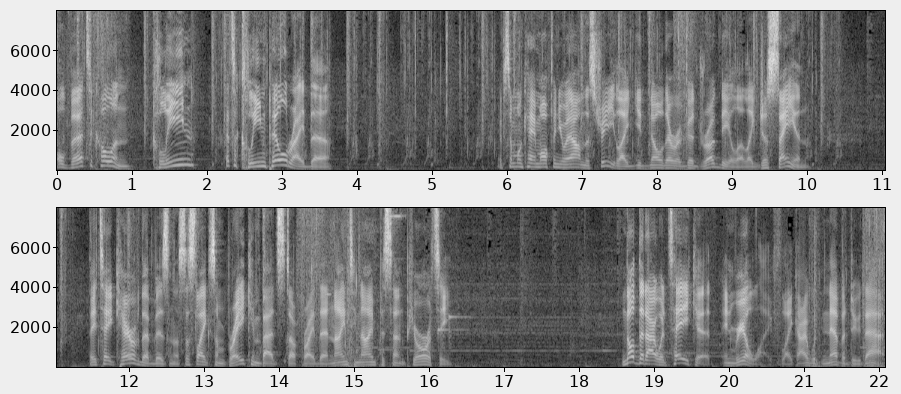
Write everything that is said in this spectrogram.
all vertical and clean. That's a clean pill right there. If someone came off and you were out in the street, like, you'd know they're a good drug dealer. Like, just saying. They take care of their business. That's like some Breaking Bad stuff right there. 99% purity. Not that I would take it in real life. Like, I would never do that.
